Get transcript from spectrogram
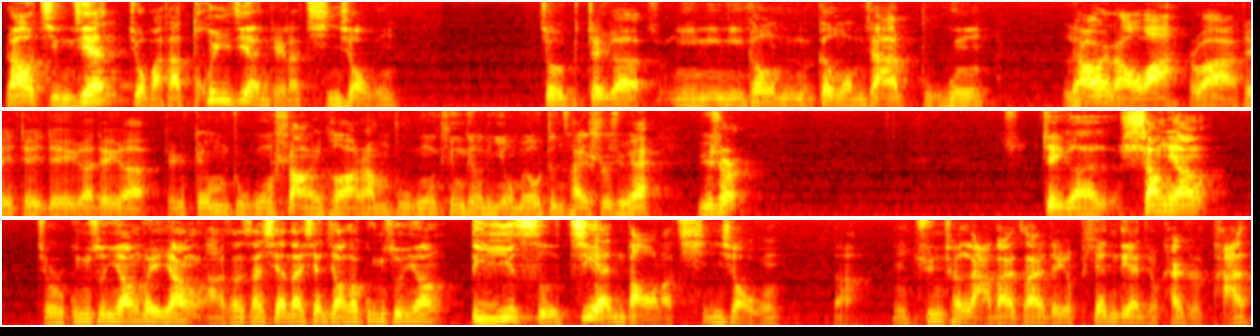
然后景监就把他推荐给了秦孝公，就这个你你你跟我们跟我们家主公聊一聊吧，是吧？这这这个这个给给我们主公上一课，让我们主公听听你有没有真才实学。于是，这个商鞅就是公孙鞅魏鞅啊，咱咱现在先叫他公孙鞅，第一次见到了秦孝公啊，因为君臣俩在在这个偏殿就开始谈。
